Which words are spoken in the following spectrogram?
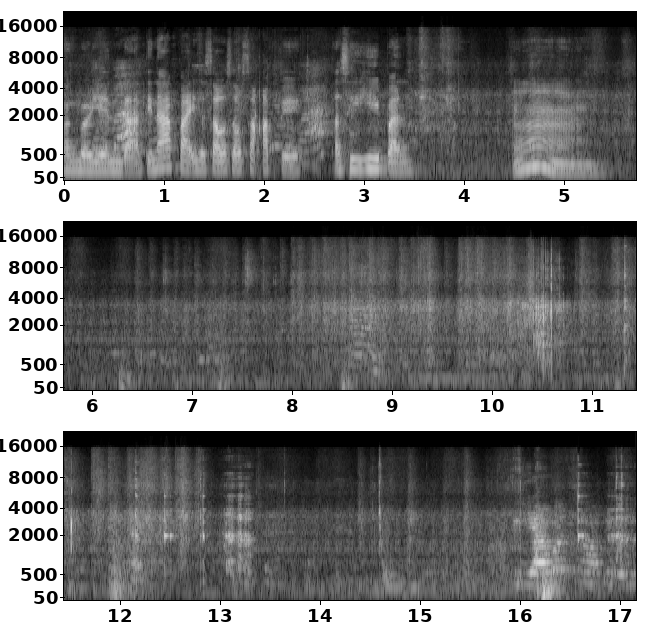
magmerienda. Tinapay, isasaw-saw sa kape, tapos hihipan. Mmm. Yeah, what's happening?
